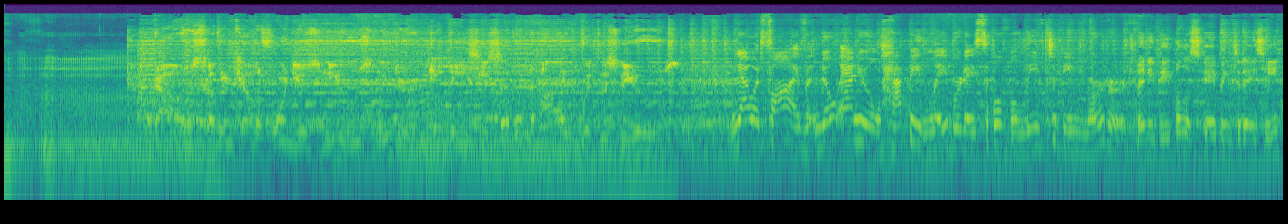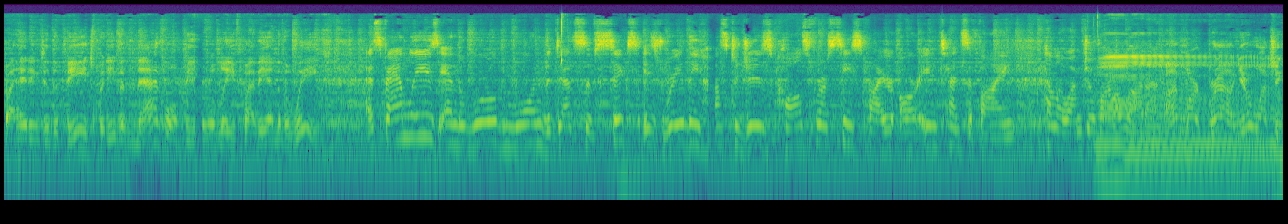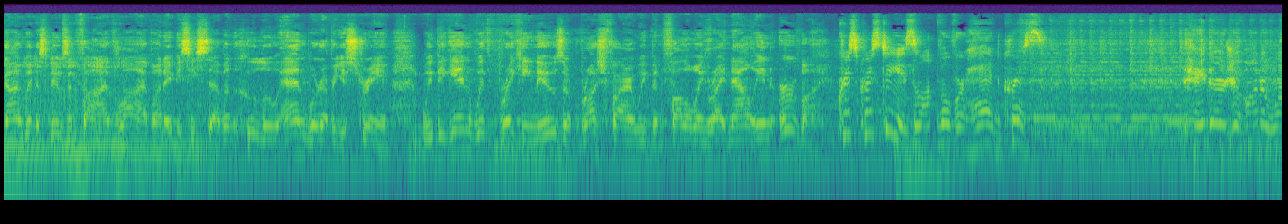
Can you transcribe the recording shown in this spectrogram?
Now, Southern California's news leader, ABC7 Eyewitness News. Now at 5, no annual Happy Labor Day symbol believed to be murdered. Many people escaping today's heat by heading to the beach, but even that won't be a relief by the end of the week. As families and the world mourn the deaths of six Israeli hostages, calls for a ceasefire are intensifying. Hello, I'm Jovana Lara. I'm Marc Brown. You're watching Eyewitness News at 5 live on ABC 7, Hulu, and wherever you stream. We begin with breaking news a brush fire we've been following right now in Irvine. Chris Cristi is live overhead. Chris. Hey there, Jovana.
